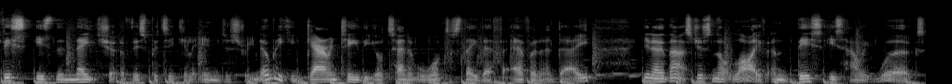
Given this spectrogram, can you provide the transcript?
This is the nature of this particular industry. Nobody can guarantee that your tenant will want to stay there forever and a day. You know, that's just not life, and this is how it works.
